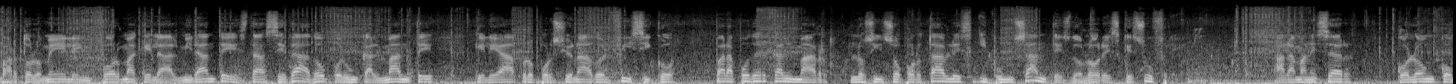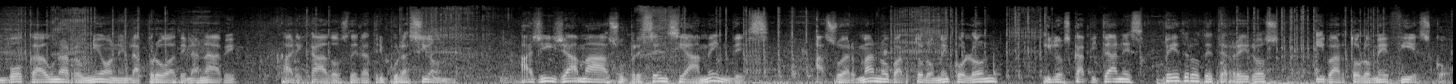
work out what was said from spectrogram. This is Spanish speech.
Bartolomé le informa que la almirante está sedado por un calmante que le ha proporcionado el físico para poder calmar los insoportables y punzantes dolores que sufre. Al amanecer, Colón convoca a una reunión en la proa de la nave, alejados de la tripulación. Allí llama a su presencia a Méndez, a su hermano Bartolomé Colón y los capitanes Pedro de Terreros y Bartolomé Fiesco.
